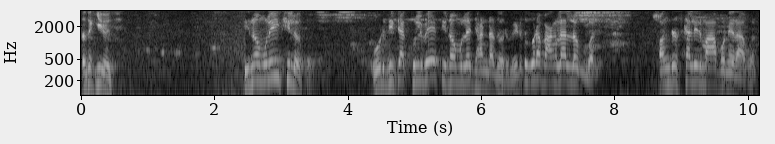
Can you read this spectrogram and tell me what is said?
তাতে কি হয়েছে? তৃণমূলেই ছিল তো। উর্দিটা খুলবে তৃণমূলের ঝান্ডা ধরবে। এটা তো গোটা বাংলার লোক বলে। সন্দেশখালীর মা বোনেরা বলে।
